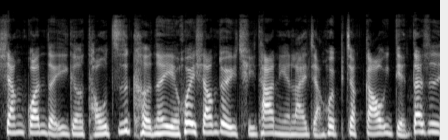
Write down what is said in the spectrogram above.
相关的一个投资可能也会相对于其他年来讲会比较高一点，但是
